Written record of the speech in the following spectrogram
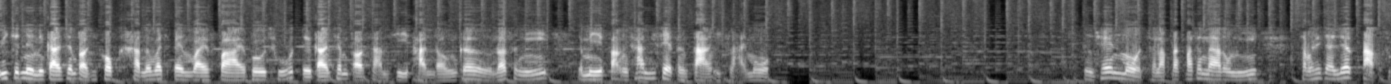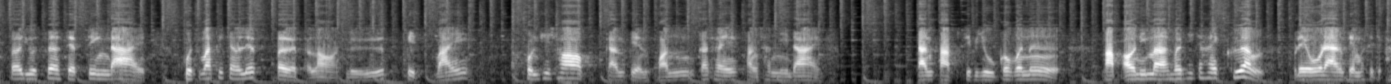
วิจัยหนึ่งมีการเชื่อมต่อที่ครบครันไม่ว่าจะเป็น Wi-Fi Bluetooth หรือการเชื่อมต่อ 3G ผ่านดองเกิลนอกจากนี้ยังมีฟังก์ชันพิเศษต่างๆ อีกหลายโหมดอย่างเช่นโหมดสำหรับนักพัฒนาตรงนี้ สามารถที่จะเลือกปรับ Super User Setting ได้ คุณสามารถที่จะเลือกเปิดตลอดหรือปิดไว้ คนที่ชอบการเปลี่ยนฟอนต์ก็ใช้ฟังก์ชันนี้ได้ การปรับ CPU Governor ปรับ On Demand เพื่อที่จะให้เครื่อง เร็วแรงเต็มประสิทธิภ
